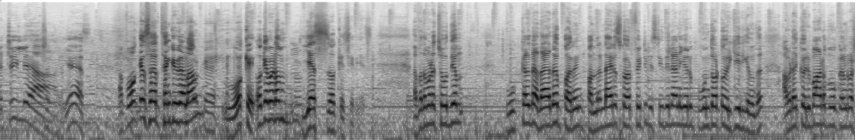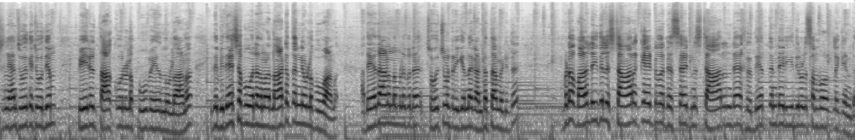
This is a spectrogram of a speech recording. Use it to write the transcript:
രക്ഷയില്ല. യെസ് അപ്പോൾ ഓക്കെ സാർ താങ്ക് യു കാണാം. Okay okay madam yes okay ശരി യെസ് അപ്പോൾ നമ്മുടെ ചോദ്യം പൂക്കളുടെ അതായത് പന്ത്രണ്ടായിരം സ്ക്വയർ ഫീറ്റ് വിസ്തീതിയിലാണ് ഈ ഒരു പൂന്തോട്ടം ഒരുക്കിയിരിക്കുന്നത്. അവിടെയൊക്കെ ഒരുപാട് പൂക്കളുണ്ട്. പക്ഷേ ഞാൻ ചോദിക്കുന്ന ചോദ്യം പേരിൽ താക്കോലുള്ള പൂവ് ഏതെന്നുള്ളതാണ്. ഇത് വിദേശ പൂവല്ല നമ്മുടെ നാട്ടിൽ തന്നെയുള്ള പൂവാണ്. അതേതാണ് നമ്മളിവിടെ ചോദിച്ചുകൊണ്ടിരിക്കുന്നത്? കണ്ടെത്താൻ വേണ്ടിയിട്ട്. ഇവിടെ വളരെ രീതിയിൽ സ്റ്റാറൊക്കെ ആയിട്ട് രസമായിട്ടുണ്ട് സ്റ്റാറിന്റെ ഹൃദയത്തിന്റെ രീതിയിലുള്ള സംഭവങ്ങളൊക്കെ ഉണ്ട്.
